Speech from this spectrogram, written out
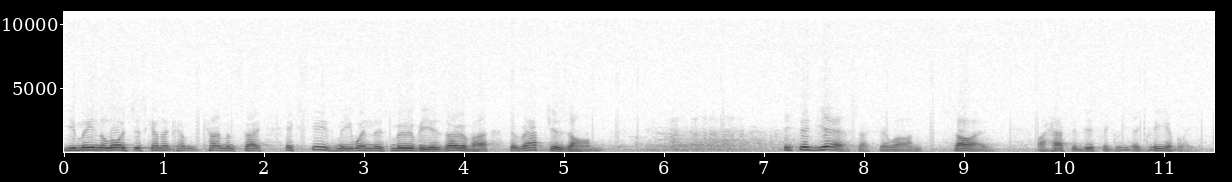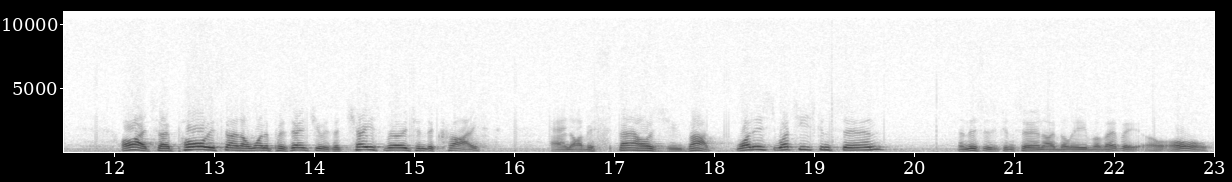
you mean the Lord's just going to come, come and say, excuse me, when this movie is over, the rapture's on? he said, yes. I said, well, I'm sorry. I have to disagree agreeably. All right, so Paul is saying, I want to present you as a chaste virgin to Christ, and I've espoused you. But what is, what's his concern? And this is a concern, I believe, of every, all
